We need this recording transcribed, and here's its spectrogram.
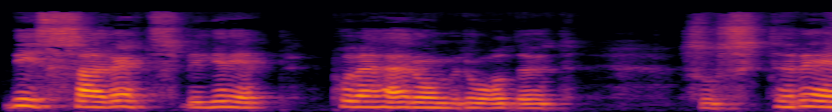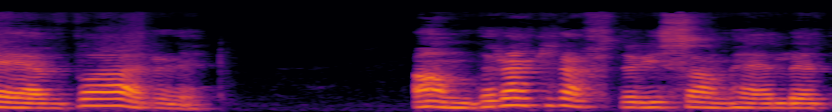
vissa rättsbegrepp på det här området så strävar andra krafter i samhället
